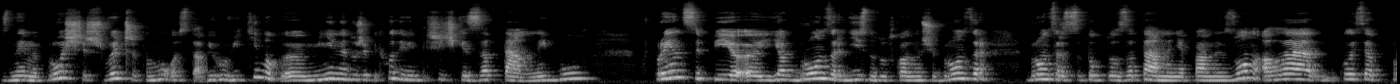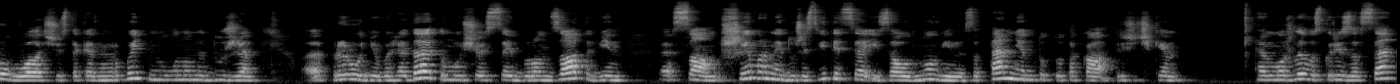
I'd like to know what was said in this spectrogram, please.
з ними проще, швидше, тому ось так. Його відтінок е, мені не дуже підходить, він трішечки затемний був. В принципі, е, як бронзер, дійсно тут вказано, що бронзер. Бронзер це тобто затемнення певних зон, але колись я пробувала щось таке з ним робити, ну воно не дуже е, природньо виглядає, тому що ось цей бронзат він е, сам шимерний, дуже світиться, і заодно він затемнює. Ну, тобто така трішечки, е, можливо, скоріш за все,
